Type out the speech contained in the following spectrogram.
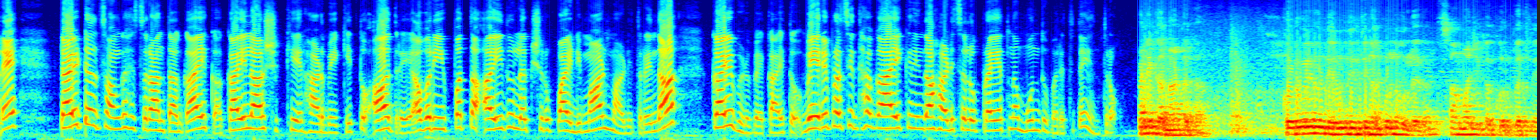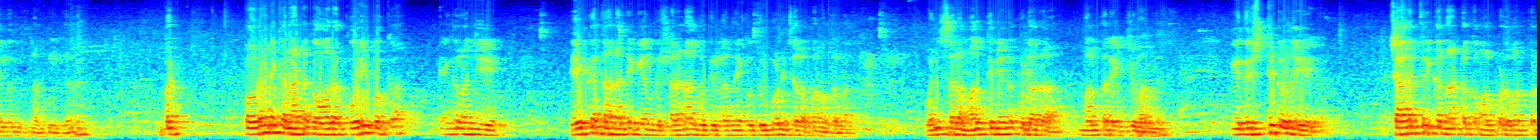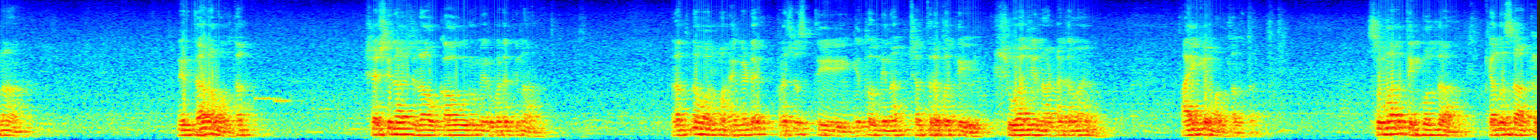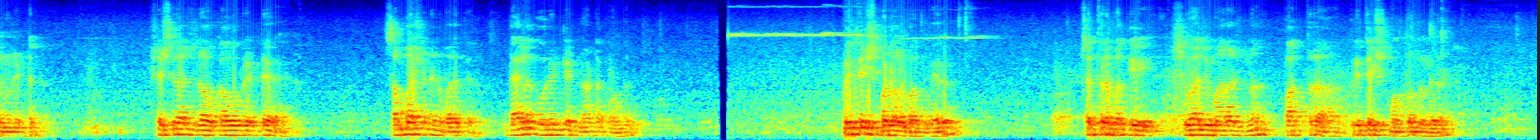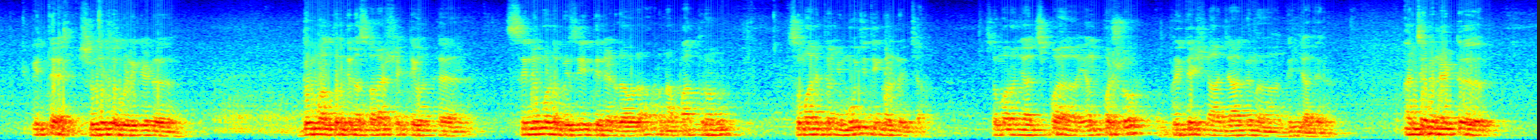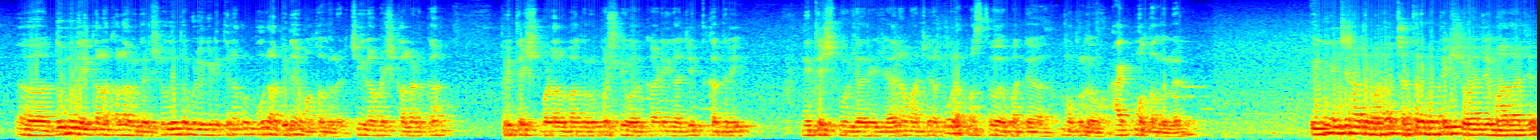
ಟೈಟಲ್ ಸಾಂಗ್ ಹೆಸರಾಂತ ಗಾಯಕ ಕೈಲಾಶ್ ಖೇರ್ ಹಾಡಬೇಕಿತ್ತು. ಆದರೆ ಅವರು ಇಪ್ಪತ್ತ ಐದು ಲಕ್ಷ ರೂಪಾಯಿ ಡಿಮಾಂಡ್ ಮಾಡಿದ್ರಿಂದ ಕೈ ಬಿಡಬೇಕಾಯಿತು. ಬೇರೆ ಪ್ರಸಿದ್ಧ ಗಾಯಕರಿಂದ ಹಾಡಿಸಲು ಪ್ರಯತ್ನ ಮುಂದುವರೆದಿದೆ ಎಂದರು. ಸಾಮಾಜಿಕ ಬಟ್ ಪೌರಾಣಿಕ ನಾಟಕ ಅವರ ಕೋರಿಬೊಕ್ಕ ಎಂಕಲೊಂಜಿ ಏಕತಾನತೆಗೆ ಒಂದು ಶರಣಾಗುವುದಿಲ್ಲ ಅನ್ನೋ ದುರ್ಗುಣಿ ಚಲ ಬನ್ನೋದಲ್ಲ ಒಂಜಿ ಸಲ ಮಲ್ತಿನೇನು ಕೂಡ ಮಲ್ಪರ ಬಂದು. ಈ ದೃಷ್ಟಿ ಚಾರಿತ್ರಿಕ ನಾಟಕ ಮಲ್ಪಡುವಂತನ ಅನ್ಪುನ ನಿರ್ಧಾರ ಮಲ್ತ ಶಶಿರಾಜ್ ರಾವ್ ಕಾವೂರು ಮೇರು ಬರತಿನ ರತ್ನವರ್ಮ ಹೆಗಡೆ ಪ್ರಶಸ್ತಿ ಗೆತ್ತೊಂದಿನ ಛತ್ರಪತಿ ಶಿವಾಜಿ ನಾಟಕನ ಆಯ್ಕೆ ಮಾಡ್ತಂತ ಸುಮಾರು ತಿಂಗಳ ಕೆಲಸ ಆತ ನೆಟ್ಟ. ಶಶಿರಾಜ್ ರಾವ್ ಕಾವೂರು ಎಡ್ಡೆ ಸಂಭಾಷಣೆಯನ್ನು ಬರುತ್ತೆ ಡೈಲಾಗ್ ಓರಿಯೆಂಟೆಡ್ ನಾಟಕ ಒಂದು. ಪ್ರೀತೇಶ್ ಬಳ್ಳಲ್ ಬಾತ್ಮೇರು ಛತ್ರಪತಿ ಶಿವಾಜಿ ಮಹಾರಾಜನ ಪಾತ್ರ ಪ್ರೀತೇಶ್ ಮತ್ತೊಂದು ಇತ್ತೆ ಶಿವದತ್ತ ಗುಳಿಗೆಡ್ ದುಮ್ ಸ್ವರಾಜ್ ಶೆಟ್ಟಿ ಮತ್ತೆ ಸಿನಿಮಾಡು ಬಿಸಿ ಇದ್ದೀನಿ ಹಿಡ್ದವ್ರ ನನ್ನ ಪಾತ್ರನು. ಸುಮಾರು ಇತ್ತು ಮೂಜಿ ತಿಂಗಳು ದಿಂಚ ಸುಮಾರು ಒಂದು ಅಚ್ಪ ಎಲ್ಪ ಶೋ ಪ್ರೀತೇಶ್ ಆ ಜಾಗನ ದಿಂಜಾದೇರು. ಅಂಚನೆ ನೆಟ್ ದುಮ್ಮದ ಏಕಲ ಕಲಾವಿದರು. ಶಿವದತ್ತ ಗುಳಿಗಿಡಿ ತಿನ್ನಕ ಪೂರ ಅಭಿನಯ ಮತ್ತೊಂದು ಚಿ ರಮೇಶ್ ಕಲ್ಲಡ್ಕ, ಪ್ರೀತೇಶ್ ಬಡಲ್ಬಾಗ್ ರೂಪಶ್ರೀ ವರ್ಕಾಡಿ, ರಜಿತ್ ಕದ್ರಿ. ನಿತೇಶ್ ಪೂಜಾರಿ ಜಯರಾಮಾಚಾರ್ಯ ಪೂರ ಮಸ್ತ್ ಮಧ್ಯ ಮಕ್ಕಳು ಆಕ್ಟ್ ಮತ್ತೊಂದು ಇನ್ನು ಹೆಚ್ಚಿನ ಛತ್ರಪತಿ ಶಿವಾಜಿ ಮಹಾರಾಜ್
